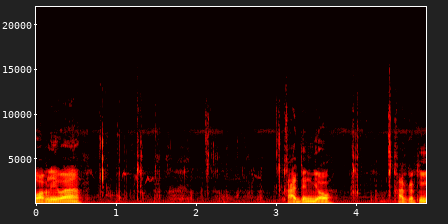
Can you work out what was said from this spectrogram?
บอกเลยว่า ขาดจังเดียว ขาดกะทิ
